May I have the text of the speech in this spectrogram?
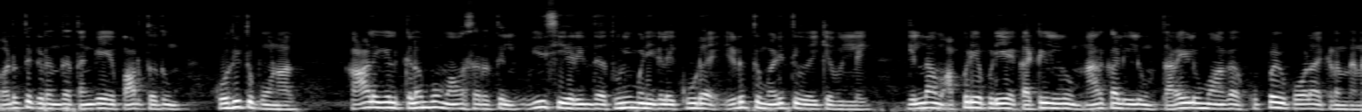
படுத்து கிடந்த தங்கையை பார்த்ததும் கொதித்து போனாள். காலையில் கிளம்பும் அவசரத்தில் வீசி எறிந்த துணிமணிகளை கூட எடுத்து மடித்து வைக்கவில்லை. எல்லாம் அப்படி அப்படியே கட்டிலிலும் நாற்காலியிலும் தரையிலுமாக குப்பை போல கிடந்தன.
